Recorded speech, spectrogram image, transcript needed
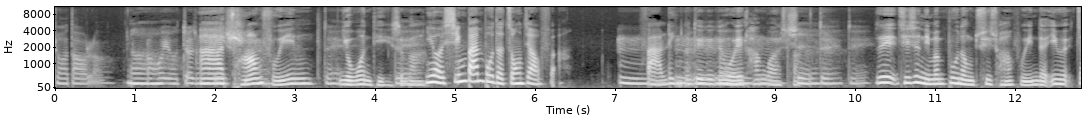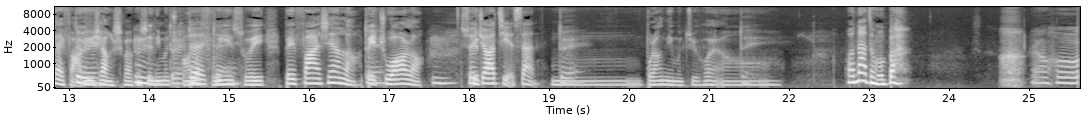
抓到了，然后嗯，有这种啊，传福音对。有问题是吧？你有新颁布的宗教法，嗯法令？嗯对对对，嗯我也看过，是对对。所以其实你们不能去传福音的，因为在法律上是吧？可是你们传了福音，所以被发现了，被抓了，嗯所以就要解散。对嗯，不让你们聚会啊。对。哇，那怎么办？然后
